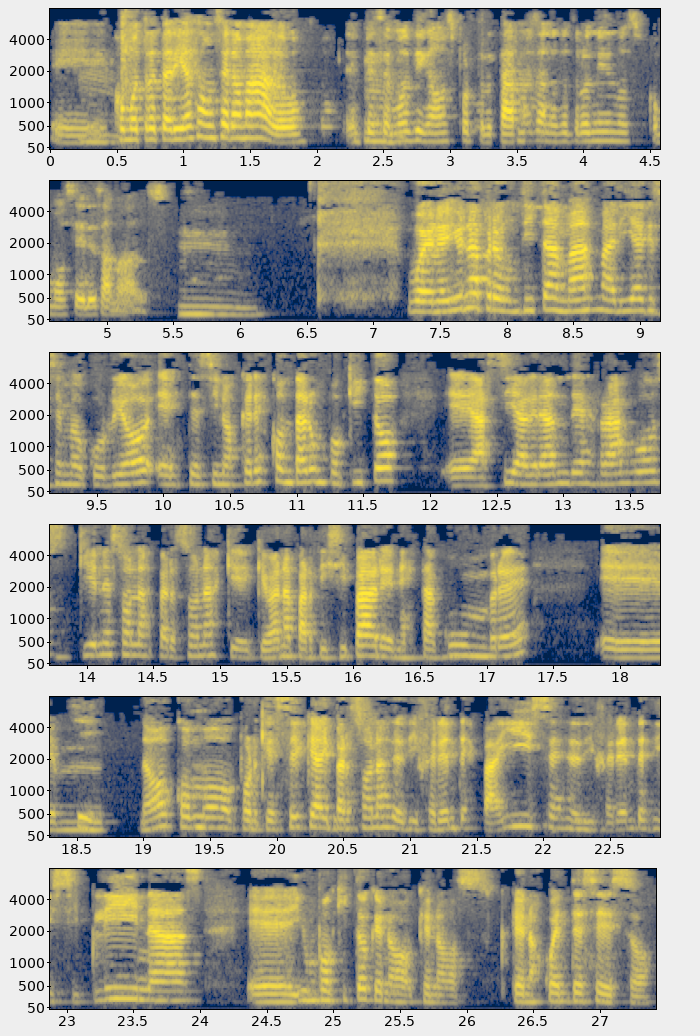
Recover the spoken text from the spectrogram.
Eh, mm. Como tratarías a un ser amado, empecemos, mm. digamos, por tratarnos a nosotros mismos como seres amados. Mm. Bueno, y una preguntita más, María, que se me ocurrió. Este, si nos querés contar un poquito, eh, así a grandes rasgos, quiénes son las personas que, van a participar en esta cumbre. Sí. ¿no? Como, porque sé que hay personas de diferentes países, de diferentes disciplinas, eh, y un poquito que, no, que, nos, que nos cuentes eso.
